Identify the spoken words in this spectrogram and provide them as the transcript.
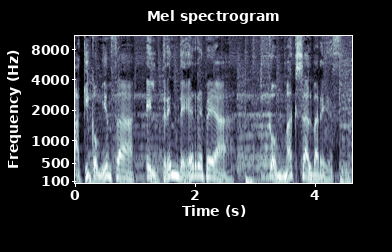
Aquí comienza el tren de RPA con Max Álvarez.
